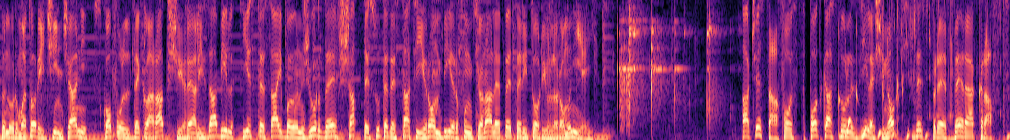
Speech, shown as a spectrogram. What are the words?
În următorii 5 ani, scopul declarat și realizabil este să aibă în jur de 700 de stații Rombir funcționale pe teritoriul României. Acesta a fost podcastul Zile și Nopți despre berea Craft.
